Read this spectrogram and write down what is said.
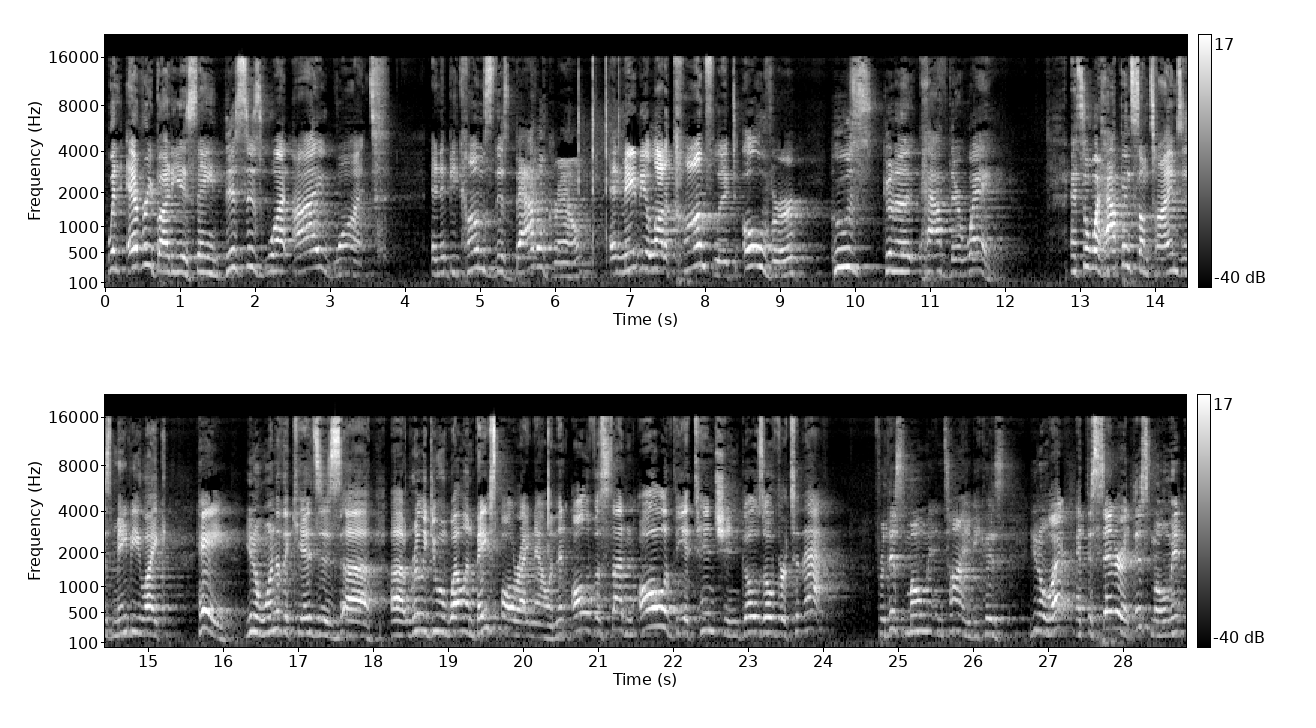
when everybody is saying, This is what I want. And it becomes this battleground and maybe a lot of conflict over who's going to have their way. And so, what happens sometimes is maybe like, hey, you know, one of the kids is uh, uh, really doing well in baseball right now. And then all of a sudden, all of the attention goes over to that for this moment in time because you know what? At the center at this moment,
